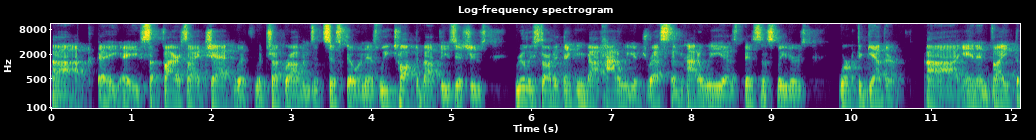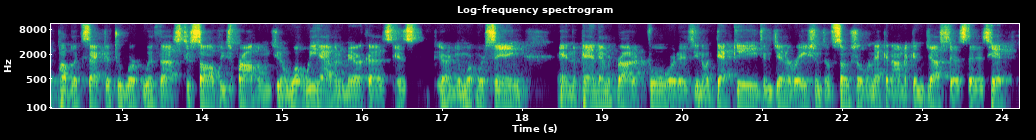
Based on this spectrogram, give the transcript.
uh, a, a, fireside chat with, with Chuck Robbins at Cisco. And as we talked about these issues, really started thinking about how do we address them? How do we, as business leaders, work together? Uh, and invite the public sector to work with us to solve these problems. You know, what we have in America is, is and what we're seeing, and the pandemic brought it forward, is you know decades and generations of social and economic injustice that has hit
